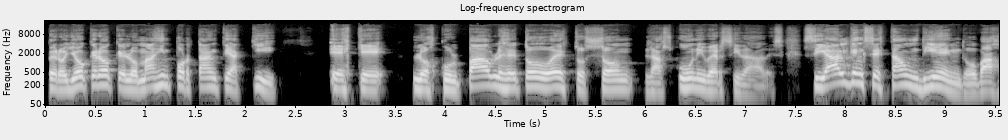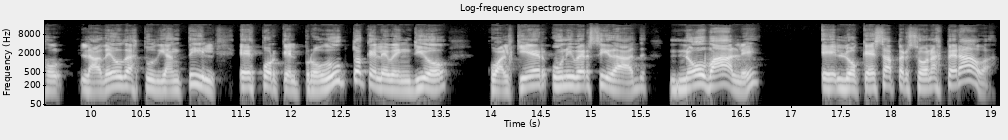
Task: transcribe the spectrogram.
Pero yo creo que lo más importante aquí es que los culpables de todo esto son las universidades. Si alguien se está hundiendo bajo la deuda estudiantil es porque el producto que le vendió cualquier universidad no vale eh, lo que esa persona esperaba.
